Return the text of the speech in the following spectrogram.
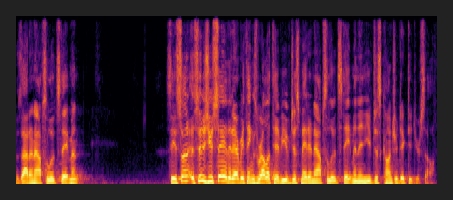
Is that an absolute statement? See, as soon, as soon, as you say that everything's relative, you've just made an absolute statement and you've just contradicted yourself.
